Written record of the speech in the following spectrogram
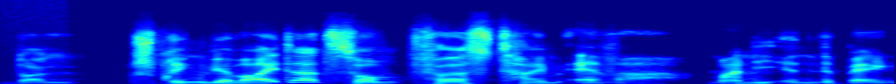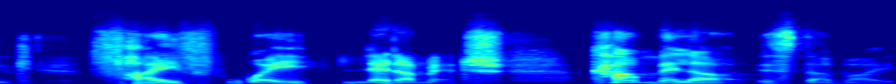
Dann springen wir weiter zum First Time Ever Money in the Bank Five-Way Ladder Match. Carmella ist dabei,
